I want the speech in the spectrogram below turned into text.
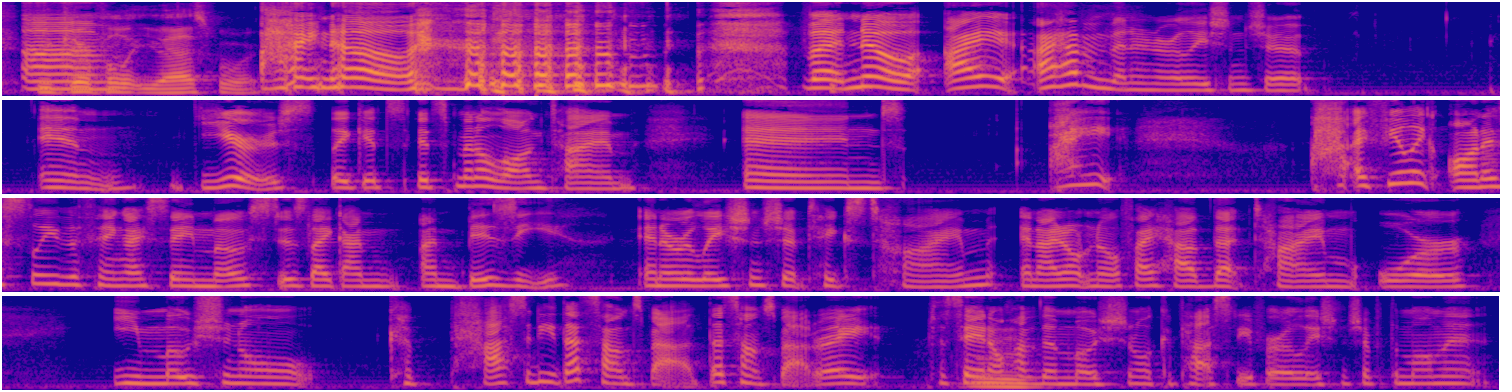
um, careful what you ask for. I know. but no, I I haven't been in a relationship in years. Like it's it's been a long time and I I feel like honestly the thing I say most is like I'm I'm busy and a relationship takes time and I don't know if I have that time or emotional capacity. That sounds bad. That sounds bad, right? To say I don't have the emotional capacity for a relationship at the moment.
